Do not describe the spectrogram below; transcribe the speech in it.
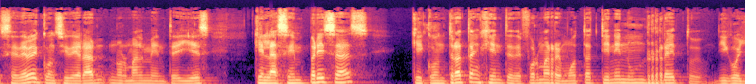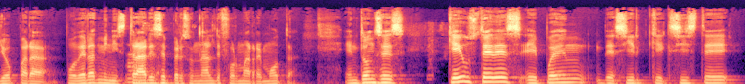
se debe considerar normalmente y es que las empresas que contratan gente de forma remota tienen un reto, digo yo, para poder administrar ese personal de forma remota. Entonces, ¿qué ustedes eh, pueden decir que existe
